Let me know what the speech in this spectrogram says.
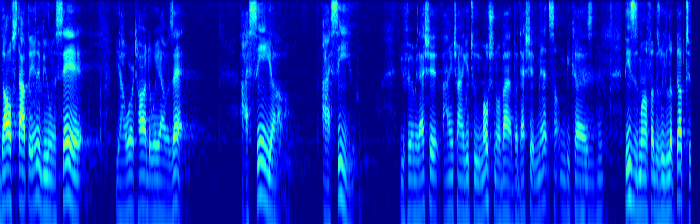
Dolph stopped the interview and said, "Y'all worked hard the way I was at. I seen y'all. I see you. You feel me? That shit. I ain't trying to get too emotional about it, but that shit meant something because Mm-hmm. these is motherfuckers we looked up to.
